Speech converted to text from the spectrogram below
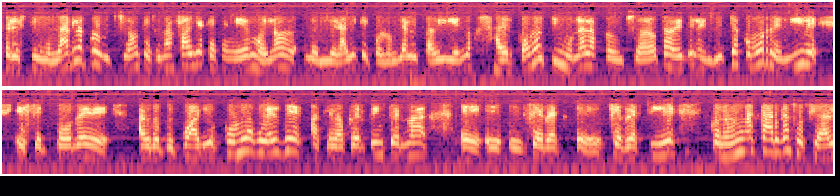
pero estimular la producción, que es una falla que ha tenido el modelo neoliberal y que Colombia lo está viviendo, a ver cómo estimula la producción otra vez de la industria, cómo revive el sector de agropecuario, cómo vuelve a que la oferta interna eh, eh, eh, se, re- eh, se reactive con una carga social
